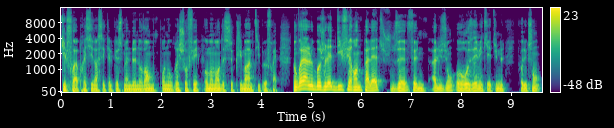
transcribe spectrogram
qu'il faut apprécier dans ces quelques semaines de novembre pour nous réchauffer au moment de ce climat un petit peu frais. Donc voilà le Beaujolais, différentes palettes. Je vous ai fait une allusion au rosé, mais qui est une production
